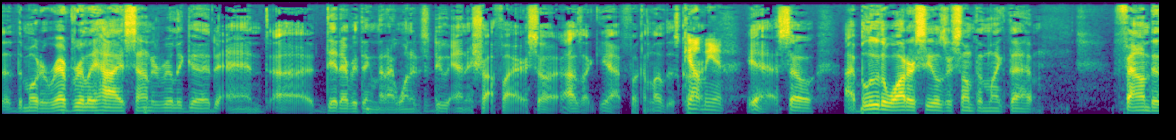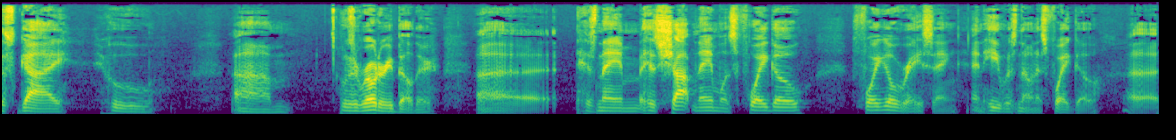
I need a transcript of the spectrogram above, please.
uh, the motor revved really high, sounded really good, and uh, did everything that I wanted to do, and it shot fire. So I was like, yeah, I fucking love this car. Count me in. Yeah. So I blew the water seals or something like that. Found this guy who, um, who's a rotary builder. Uh, his name, his shop name was Fuego, Fuego Racing, and he was known as Fuego. Uh,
